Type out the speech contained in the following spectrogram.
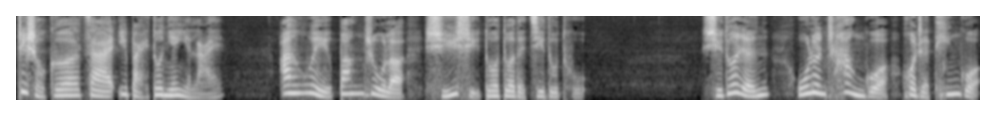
这首歌在一百多年以来，安慰帮助了许许多多的基督徒。许多人无论唱过或者听过，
